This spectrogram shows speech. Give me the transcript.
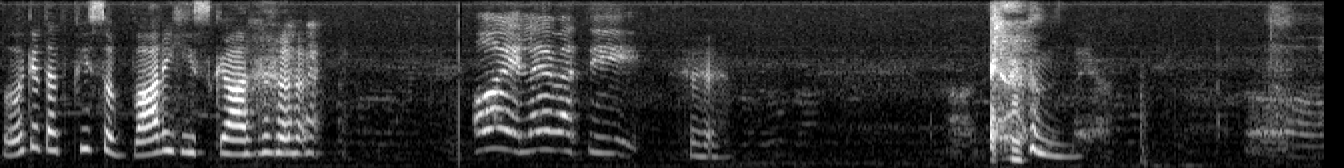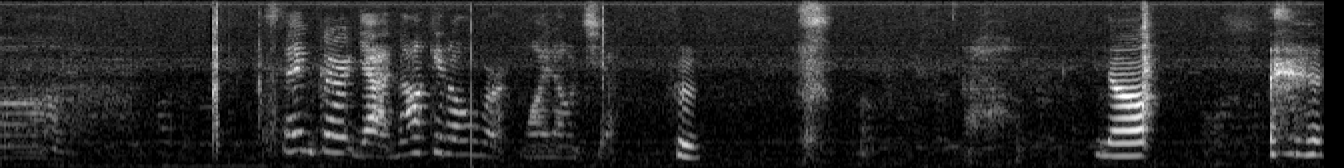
Look at that piece of body he's got. Oi, levati! Oh. Oh. Stinker, yeah, knock it over. Why don't you? Hmm. no.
